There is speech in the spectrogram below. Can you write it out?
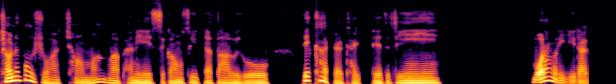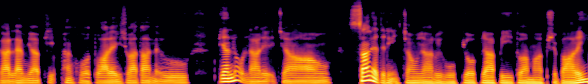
ချောင်းနှပေါက်ရွာချောင်းမှာငါဖန်နေတဲ့စကောင်စီတပ်သားတွေကိုပြစ်ခတ်တက်ခိုက်တဲ့သတင်းမော်ရမရီရီတာကလမ်းများဖြစ်ဖန်ခေါ်သွားတဲ့ရွာသားနှုတ်ပြန်လော့လာတဲ့အကြောင်းစားတဲ့တဲ့အကြောင်းအရာတွေကိုပြောပြပေးသွားမှာဖြစ်ပါတယ်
